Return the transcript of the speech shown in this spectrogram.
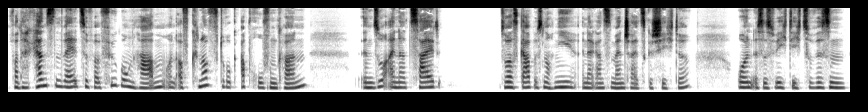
von der ganzen Welt zur Verfügung haben und auf Knopfdruck abrufen können. In so einer Zeit, sowas gab es noch nie in der ganzen Menschheitsgeschichte. Und es ist wichtig zu wissen,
